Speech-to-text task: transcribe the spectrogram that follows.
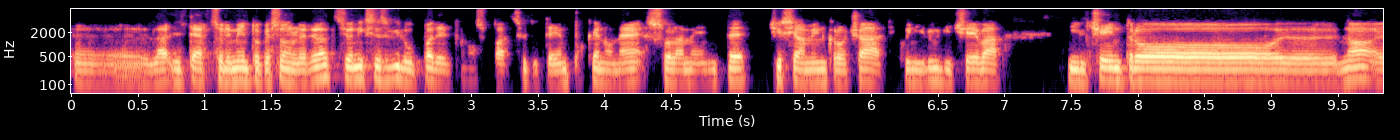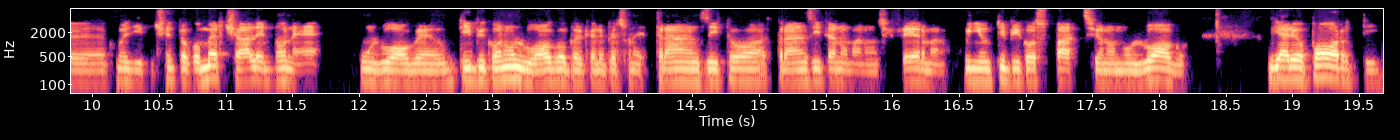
eh, la, il terzo elemento che sono le relazioni si sviluppa dentro uno spazio di tempo che non è solamente ci siamo incrociati. Quindi lui diceva il centro, eh, no, eh, come dire, il centro commerciale non è un luogo, è un tipico non luogo perché le persone transito, transitano ma non si fermano, quindi è un tipico spazio, non un luogo. Gli aeroporti,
